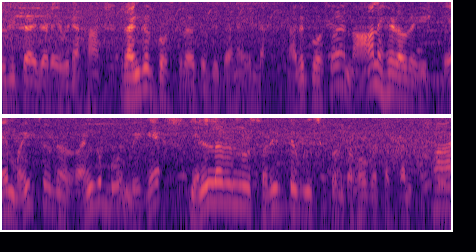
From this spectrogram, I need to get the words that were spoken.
ದುಡಿತಾ ಇದ್ದಾರೆ. ವಿನಃ ರಂಗಕ್ಕೋಸ್ಕರ ದುಡಿತಾನೆ ಇಲ್ಲ. ಅದಕ್ಕೋಸ್ಕರ ನಾನು ಹೇಳೋದು ಇಷ್ಟೇ, ಮೈಸೂರಿನ ರಂಗಭೂಮಿಗೆ ಎಲ್ಲರನ್ನೂ ಸರಿದೂಗಿಸಿಕೊಂಡು ಹೋಗತಕ್ಕಂತಹ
